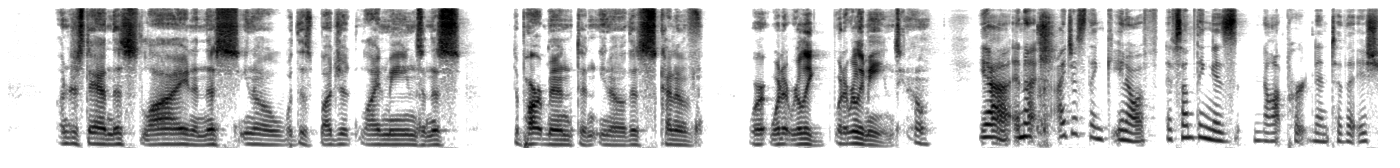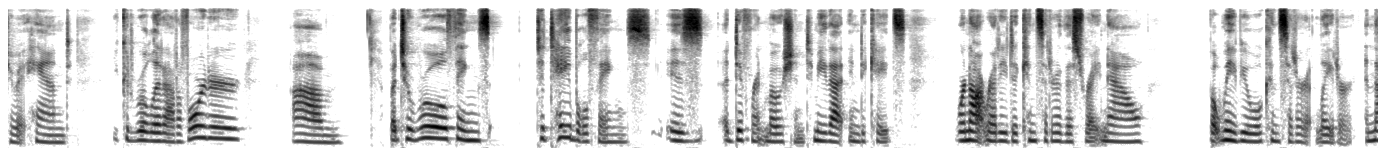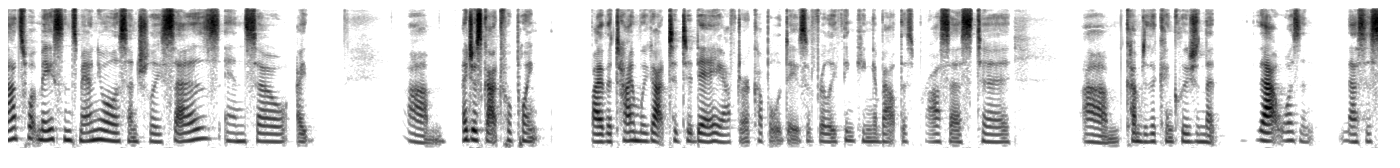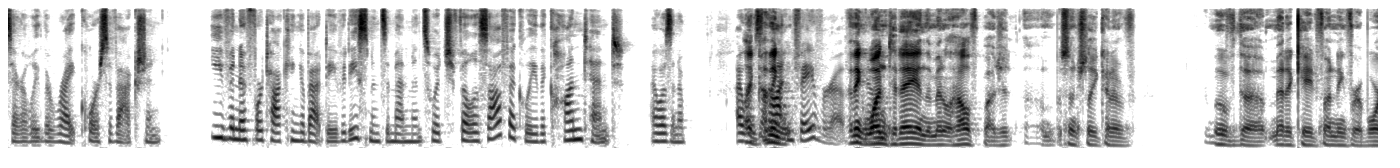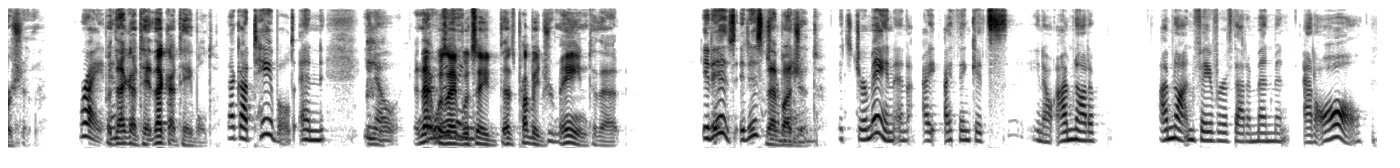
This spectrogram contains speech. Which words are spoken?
understand this line and this you know what this budget line means and this department and you know this kind of where, what it really what it really means. You know. Yeah, and I, I just think, you know, if, if something is not pertinent to the issue at hand, you could rule it out of order. Um, but to rule things, to table things is a different motion. To me, that indicates we're not ready to consider this right now, but maybe we'll consider it later. And that's what Mason's manual essentially says. And so I, um, I just got to a point by the time we got to today, after a couple of days of really thinking about this process, to um, come to the conclusion that that wasn't necessarily the right course of action, even if we're talking about David Eastman's amendments, which philosophically, the content, I wasn't a, I Like, was I not think- in favor of. I think you know? one today in the mental health budget um, essentially kind of removed the Medicaid funding for abortion, right, but and that got ta- that got tabled, that got tabled, and you know, and that was I would say that's probably germane to that. It is. It is that germane. budget. It's germane, and I, I think it's you know I'm not a I'm not in favor of that amendment at all.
